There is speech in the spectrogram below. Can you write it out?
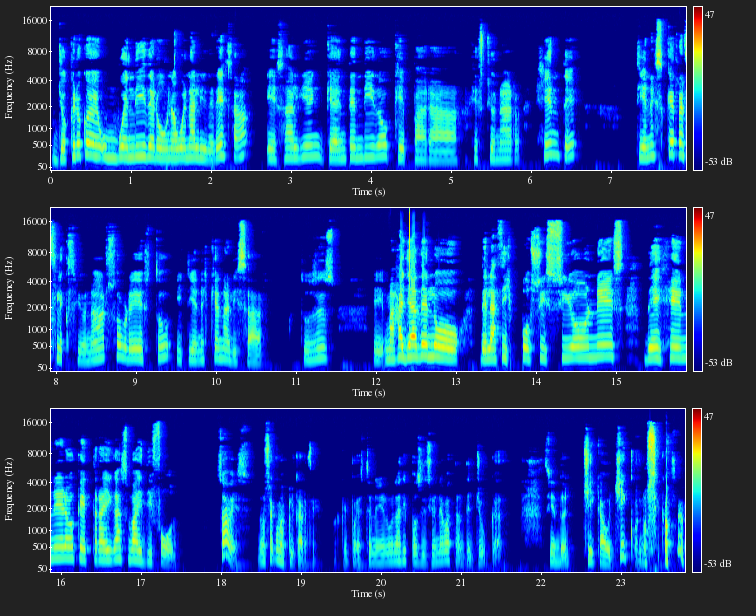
yo creo que un buen líder o una buena lideresa es alguien que ha entendido que para gestionar gente tienes que reflexionar sobre esto y tienes que analizar. Entonces, eh, más allá de, lo, de las disposiciones de género que traigas by default, ¿sabes? No sé cómo explicarte, porque puedes tener unas disposiciones bastante chucas, siendo chica o chico, no sé cómo.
